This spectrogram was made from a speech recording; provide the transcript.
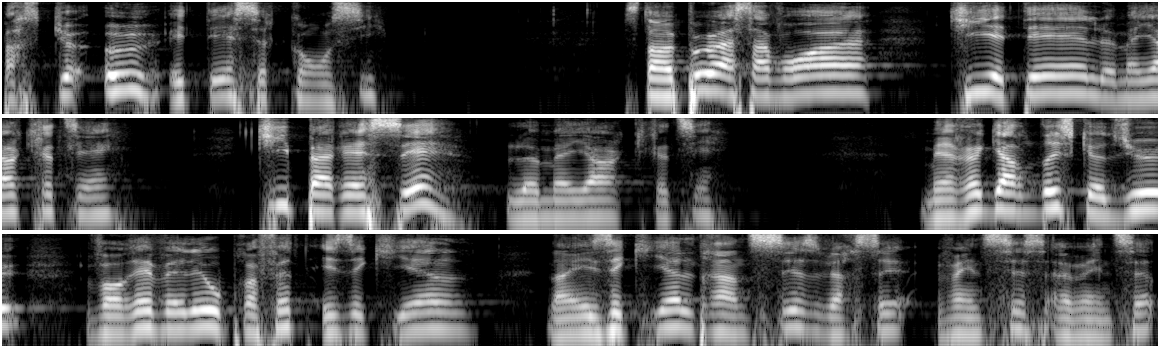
parce qu'eux étaient circoncis. C'est un peu à savoir qui était le meilleur chrétien, qui paraissait le meilleur chrétien. Mais regardez ce que Dieu va révéler au prophète Ézéchiel dans Ézéchiel 36, versets 26 à 27.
